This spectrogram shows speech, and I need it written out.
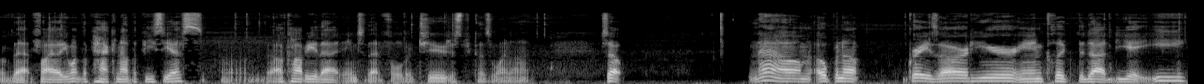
of that file. You want the pack, not the PCS. Um, I'll copy that into that folder too, just because why not. So, now I'm going to open up Grazard here and click the .dae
